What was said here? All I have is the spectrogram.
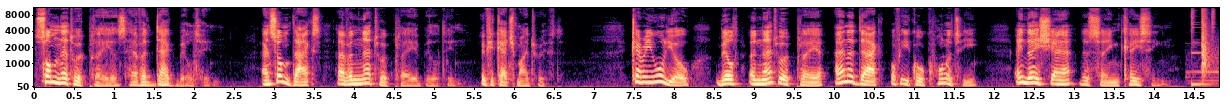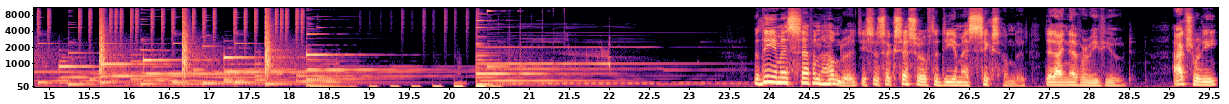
Some network players have a DAC built in and some DACs have a network player built in, if you catch my drift. Cary Audio built a network player and a DAC of equal quality and they share the same casing. The DMS 700 is a successor of the DMS 600 that I never reviewed. Actually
